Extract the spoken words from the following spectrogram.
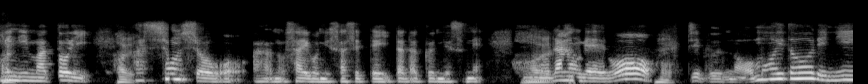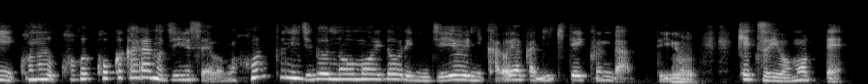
身にまとい、はいファ。ッションショーを、あの、最後にさせていただくんですね。もはい。うランウェイをうん自分の思い通りに、この、ここここからの人生はもう本当に自分の思い通りに自由に軽やかに生きていくんだっていううん決意を持って、うん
